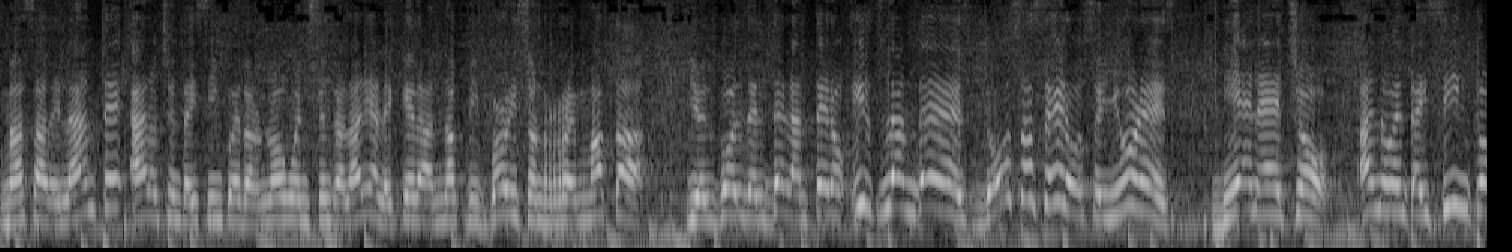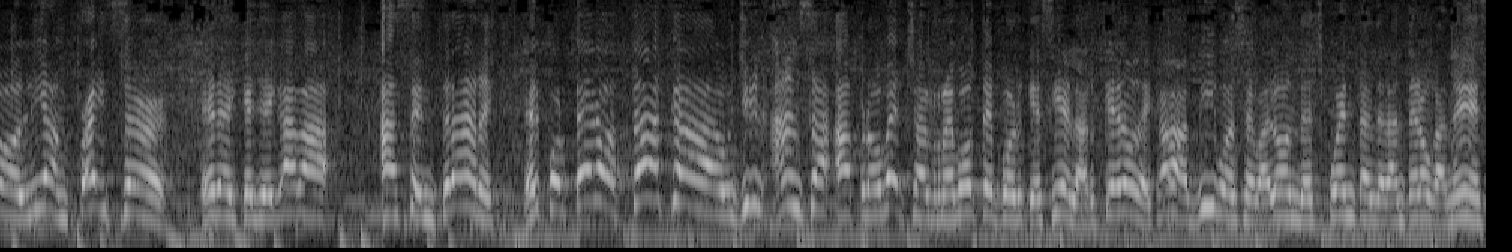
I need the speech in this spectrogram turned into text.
Más adelante, al 85, Edward Lowen centra al área, le queda Knockby Burrison, remata. Y el gol del delantero islandés, 2 a 0, señores. Bien hecho. Al 95, Liam Fraser era el que llegaba a centrar. El portero ataca. Eugene Ansa aprovecha el rebote porque si el arquero dejaba vivo ese balón, descuenta el delantero ganés.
